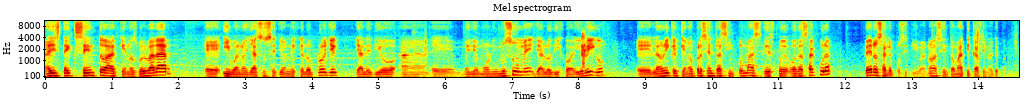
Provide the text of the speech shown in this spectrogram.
nadie está exento a que nos vuelva a dar. Eh, y bueno, ya sucedió en el Hello Project, ya le dio a eh, Medio Morning Musume, ya lo dijo ahí Rigo. la única que no presenta síntomas es, fue Oda Sakura, pero salió positiva, ¿no? Asintomática a final de cuentas.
